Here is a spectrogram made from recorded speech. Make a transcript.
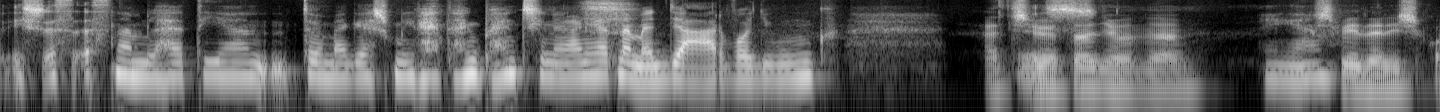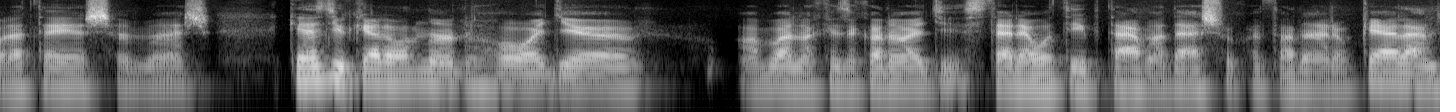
és ezt, ezt nem lehet ilyen tömeges méretekben csinálni, hát nem egy gyár vagyunk. Hát sőt, és... nagyon nem. Igen. És minden iskola teljesen más. Kezdjük el onnan, hogy vannak ezek a nagy sztereotíp támadások a tanárok ellen.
